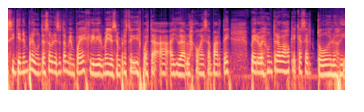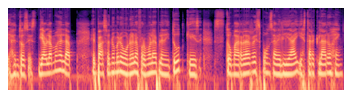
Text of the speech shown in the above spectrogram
si tienen preguntas sobre eso también pueden escribirme. Yo siempre estoy dispuesta a ayudarlas con esa parte, pero es un trabajo que hay que hacer todos los días. Entonces, ya hablamos del el paso número uno de la fórmula de plenitud, que es tomar la responsabilidad y estar claros en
